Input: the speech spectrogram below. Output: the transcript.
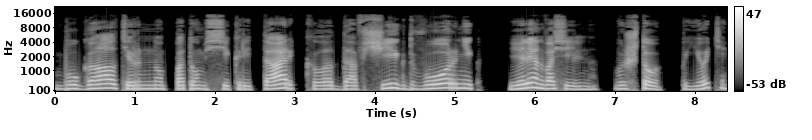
Бухгалтер, но потом секретарь, кладовщик, дворник. Елена Васильевна, вы что, пьете?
